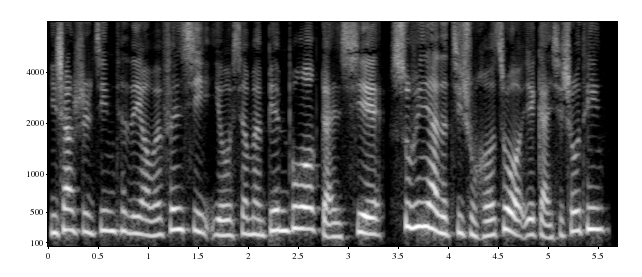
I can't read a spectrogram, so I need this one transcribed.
以上是今天的要闻分析，由小曼编播，感谢苏菲亚的技术合作，也感谢收听。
